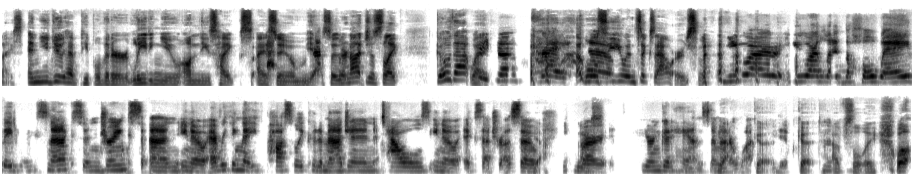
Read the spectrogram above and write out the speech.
Nice. And you do have people that are leading you on these hikes, I assume. Yeah. So they're not just like, go that way. Right. we'll No. see you in six hours. you are you are led the whole way. They bring snacks and drinks and you know everything that you possibly could imagine, towels, you know, etc. So Yeah. you Nice. are you're in good hands no Yeah. matter what. Good. Good. Mhm. Absolutely. Well,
